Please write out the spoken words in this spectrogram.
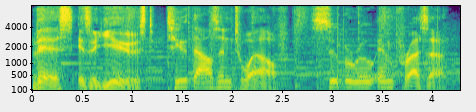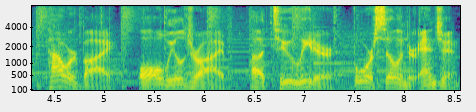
This is a used 2012 Subaru Impreza, powered by all-wheel drive, a 2-liter, 4-cylinder engine,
